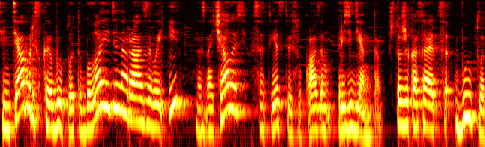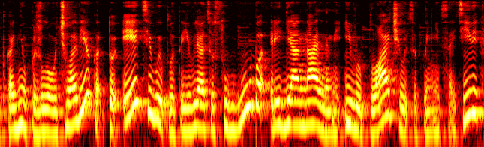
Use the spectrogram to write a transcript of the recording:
Сентябрьская выплата была единоразовой и назначалась в соответствии с указом президента. Что же касается выплат ко дню пожилого человека, то эти выплаты являются сугубо региональными и выплачиваются по инициативе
